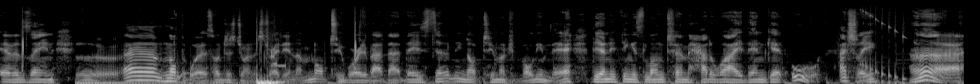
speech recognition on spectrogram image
ever seen. Um, not the worst. I'll just join it straight in. I'm not too worried about that. There's certainly not too much volume there. The only thing is long term, how do I then get... Ooh, actually, ah,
